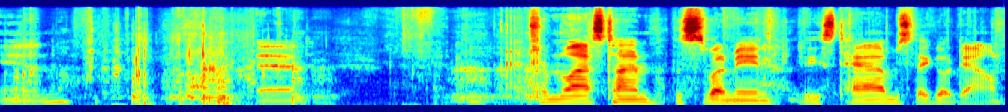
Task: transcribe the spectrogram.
in. And from last time, this is what I mean. These tabs, they go down.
